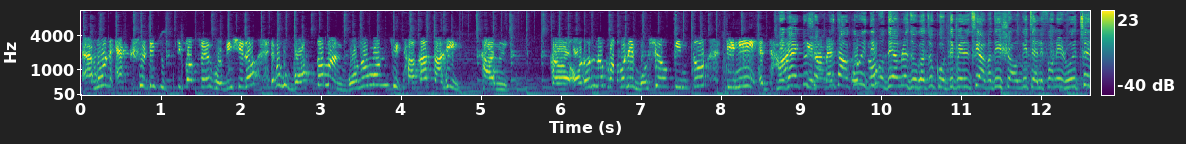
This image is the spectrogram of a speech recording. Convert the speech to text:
এমন একশোটি চুক্তিপত্রের ছিল এবং বর্তমান বনমন্ত্রী থাকাকালীন অরণ্য ভবনে বসেও কিন্তু তিনি মেঘা একটু সঙ্গে থাকো ইতিমধ্যে আমরা যোগাযোগ করতে পেরেছি। আমাদের সঙ্গে টেলিফোনে রয়েছেন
